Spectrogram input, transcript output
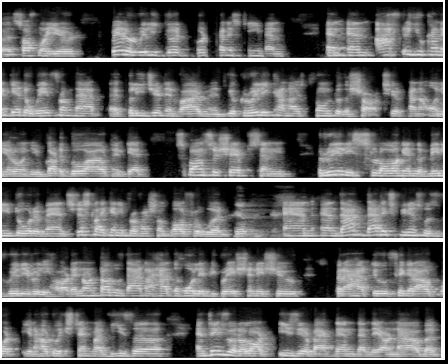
uh, sophomore year. We had a really good good tennis team, and and and after you kind of get away from that uh, collegiate environment, you're really kind of thrown to the sharks. You're kind of on your own. You've got to go out and get sponsorships and really slog in the mini tour events, just like any professional golfer would. Yep. And and that that experience was really really hard. And on top of that, I had the whole immigration issue where I had to figure out what, you know, how to extend my visa. And things were a lot easier back then than they are now. But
